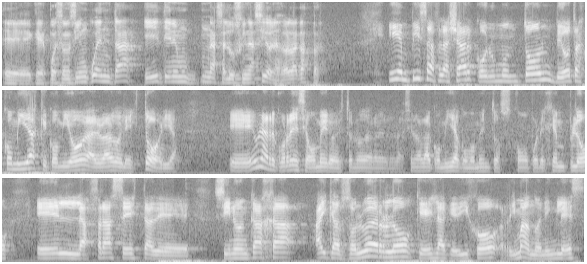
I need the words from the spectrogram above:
eh, que después son 50, y tiene un- unas alucinaciones, ¿verdad, Casper? Y empieza a flashear con un montón de otras comidas que comió a lo largo de la historia. Eh, una recurrencia, Homero, esto, ¿no? De relacionar la comida con momentos como, por ejemplo, la frase esta de si no encaja, hay que absolverlo, que es la que dijo, rimando en inglés,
